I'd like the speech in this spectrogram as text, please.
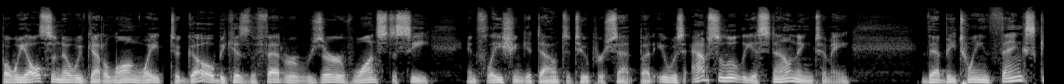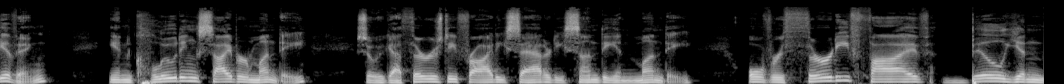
But we also know we've got a long way to go because the Federal Reserve wants to see inflation get down to 2%. But it was absolutely astounding to me that between Thanksgiving, including Cyber Monday, so we've got Thursday, Friday, Saturday, Sunday, and Monday, over $35 billion,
